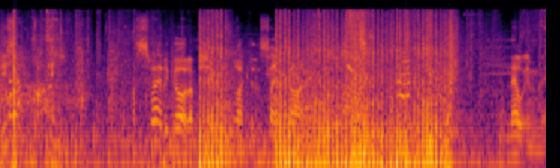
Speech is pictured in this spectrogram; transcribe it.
He's fucking. Swear to God, I'm shooting like at the same time. He's just melting me.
